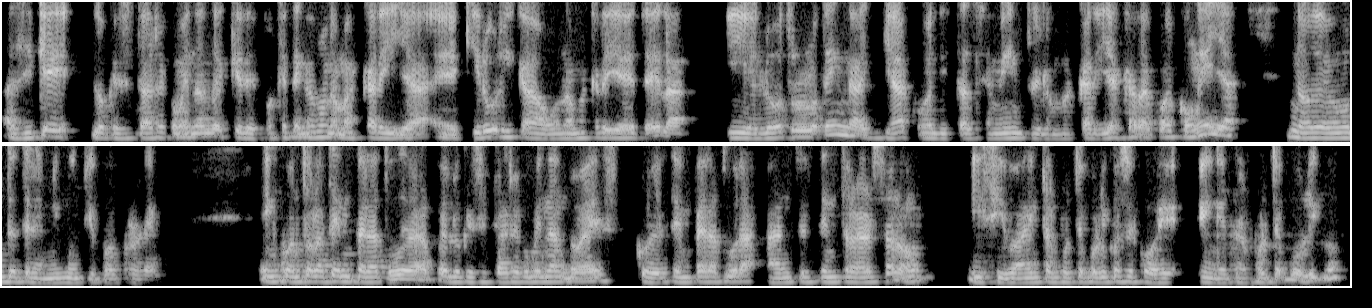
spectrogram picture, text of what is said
Así que lo que se está recomendando es que después que tengas una mascarilla eh, quirúrgica o una mascarilla de tela, y el otro lo tenga, ya con el distanciamiento y las mascarillas cada cual con ella, no debemos de tener ningún tipo de problema. En cuanto a la temperatura, pues lo que se está recomendando es coger temperatura antes de entrar al salón y si va en transporte público se coge en el transporte público.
